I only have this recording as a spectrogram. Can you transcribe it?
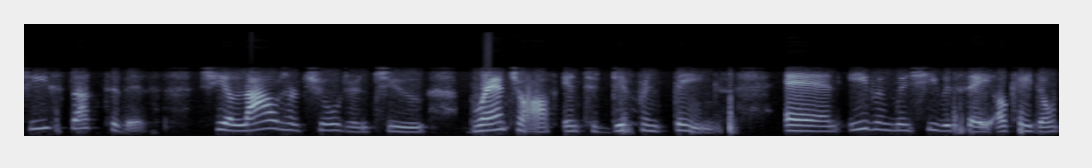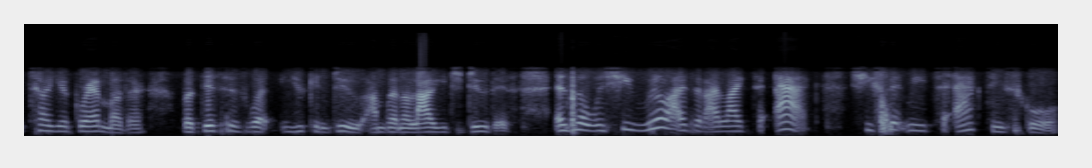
she stuck to this. She allowed her children to branch off into different things. And even when she would say, okay, don't tell your grandmother, but this is what you can do. I'm going to allow you to do this. And so when she realized that I like to act, she sent me to acting school.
